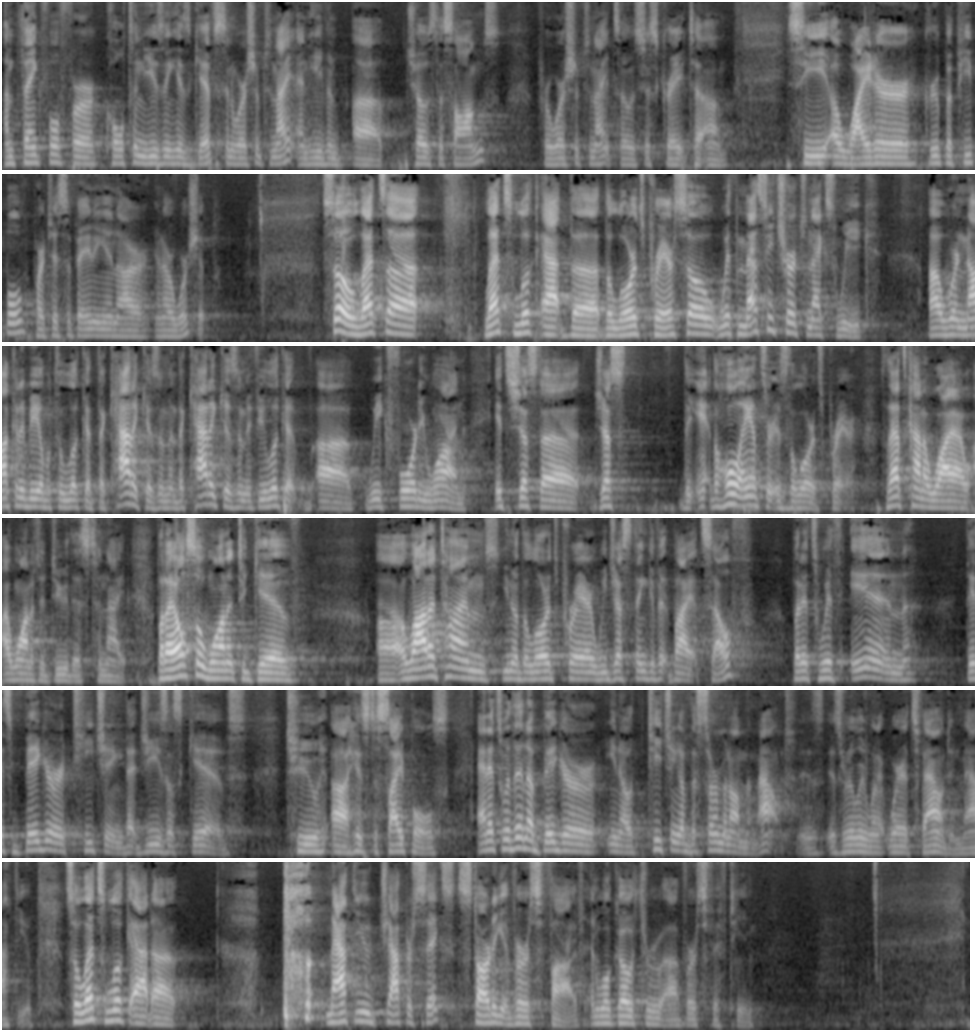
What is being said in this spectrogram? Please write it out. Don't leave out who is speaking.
Speaker 1: I'm thankful for Colton using his gifts in worship tonight, and he even uh, chose the songs for worship tonight. So it's just great to um, see a wider group of people participating in our in our worship. So let's uh, let's look at the the Lord's Prayer. So with Messy Church next week, uh, we're not going to be able to look at the Catechism. And the Catechism, if you look at uh, week 41, it's just uh, just the the whole answer is the Lord's Prayer. So that's kind of why I, I, wanted to do this tonight. But I also wanted to give uh, a lot of times, you know, the Lord's Prayer, we just think of it by itself, but it's within this bigger teaching that Jesus gives to uh, his disciples. And it's within a bigger, you know, teaching of the Sermon on the Mount, is, is really it, where it's found in Matthew. So let's look at uh, Matthew chapter 6, starting at verse 5, and we'll go through uh, verse 15.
